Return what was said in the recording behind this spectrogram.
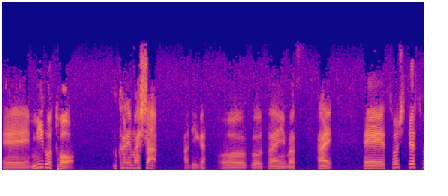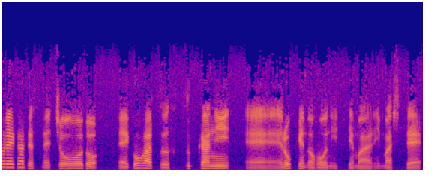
えー見事、受かりましたありがとうございます。はい。えーそしてそれがですね、ちょうど、えー5月2日に、えーロケの方に行ってまいりまして、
